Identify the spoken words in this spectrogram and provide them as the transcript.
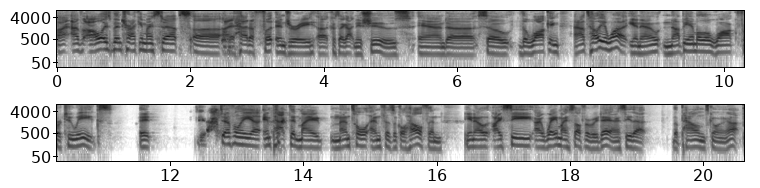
I, have always been tracking my steps. Uh, I had a foot injury because uh, I got new shoes, and uh, so the walking. And I'll tell you what, you know, not being able to walk for two weeks, it yeah. definitely uh, impacted my mental and physical health. And you know, I see, I weigh myself every day, and I see that the pounds going up.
